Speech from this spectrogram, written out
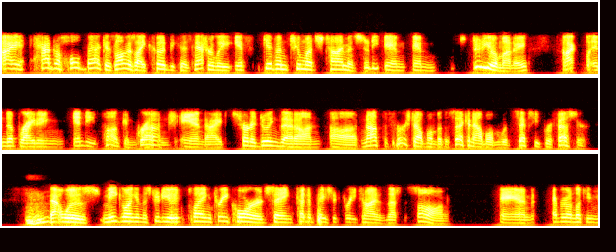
I had to hold back as long as I could because naturally, if given too much time and studio and, and studio money, I would end up writing indie punk and grunge, and I started doing that on uh, not the first album, but the second album with Sexy Professor. Mhm. That was me going in the studio, playing three chords, saying cut and paste it three times, and that's the song. And everyone looking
